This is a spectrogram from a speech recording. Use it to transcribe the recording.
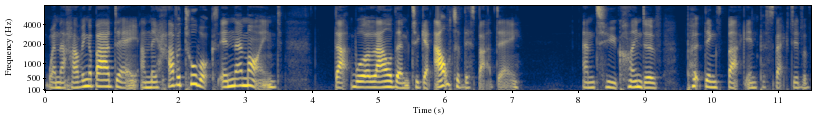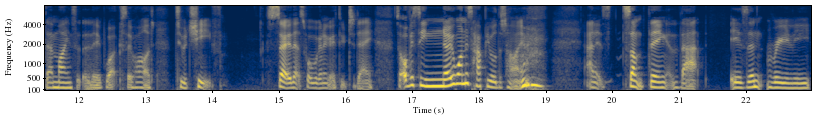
when they're having a bad day and they have a toolbox in their mind that will allow them to get out of this bad day and to kind of put things back in perspective of their mindset that they've worked so hard to achieve. So that's what we're going to go through today. So, obviously, no one is happy all the time. and it's something that isn't really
